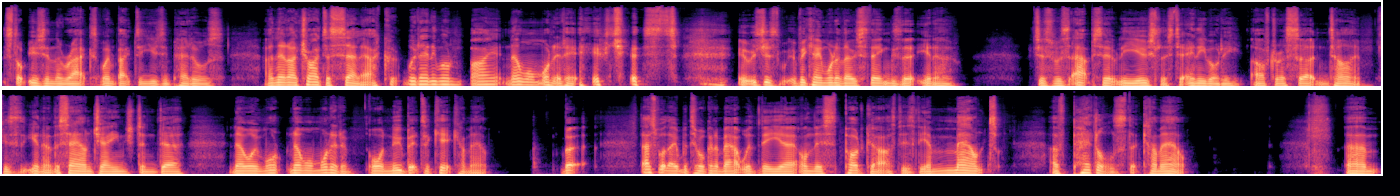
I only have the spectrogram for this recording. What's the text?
stopped using the racks, went back to using pedals. And then I tried to sell it. I could. Would anyone buy it? No one wanted it. It was just. It was just. It became one of those things that you know, just was absolutely useless to anybody after a certain time because you know the sound changed and uh, no one no one wanted them or new bits of kit come out. But that's what they were talking about with the uh, on this podcast is the amount of pedals that come out. Um,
